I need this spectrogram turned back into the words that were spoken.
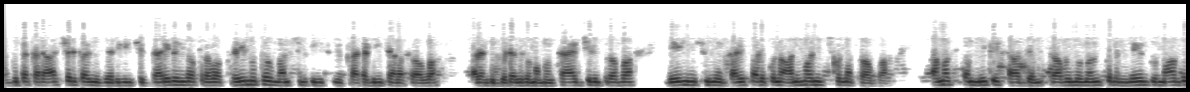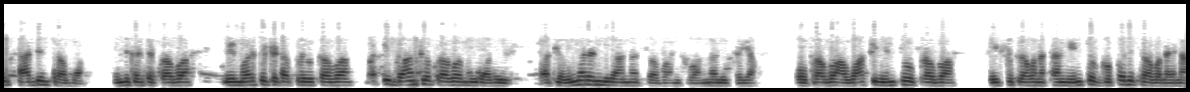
అద్భుతకర ఆశ్చర్యకాలను జరిగించి ధైర్యంగా ప్రభావ ప్రేమతో మనుషులకి ప్రకటించాలా ప్రభావ అలాంటి బిడ్డలుగా మమ్మల్ని తయారు చేయడం ప్రభావ దేని విషయం నేను భయపడకుండా అనుమానించుకున్న ప్రభావ సమస్తం మీకే సాధ్యం. ప్రభావ మనుషులు నేను మేము మాకు సాధ్యం ప్రభావ ఎందుకంటే ప్రభా మేము మొరపెట్టేటప్పుడు ప్రభా ప్రతి దాంట్లో ప్రభావ మీరు అవి అట్లా ఉన్నారని మీరు అన్నారు ప్రభావ నీకు వందాలు ఇసయ్యా ఓ ప్రభా ఆ వాక్యం ఎంతో ప్రభా యేసు ప్రభావ తను ఎంతో గొప్పది ప్రభావనైనా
